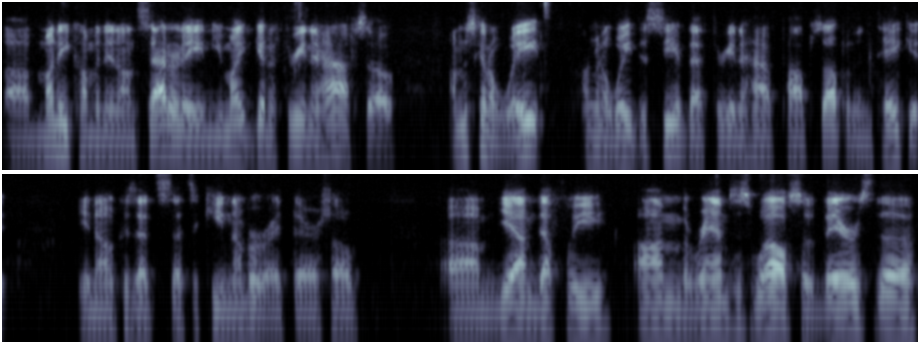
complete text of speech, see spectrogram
uh, money coming in on Saturday, and you might get a three and a half. So I'm just going to wait. I'm going to wait to see if that three and a half pops up and then take it. You know, because that's that's a key number right there. So um, yeah, I'm definitely on the Rams as well. So there's the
